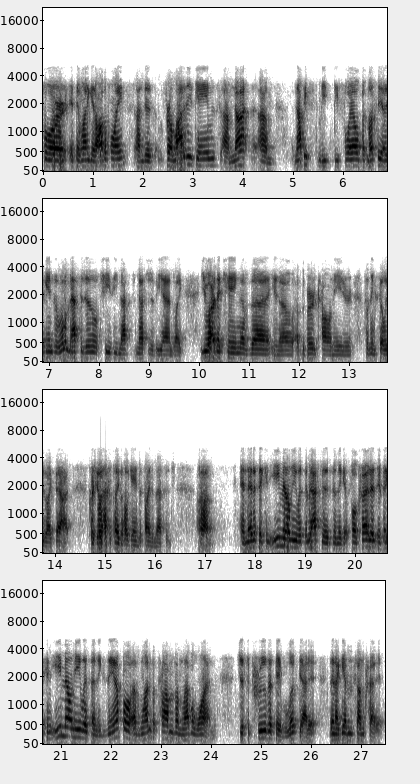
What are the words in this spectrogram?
for if they want to get all the points. Um, for a lot of these games, um, not um, not be, be, be foiled, but most of the other games, a little message, a little cheesy mes- message at the end, like "You are the king of the you know of the bird colony" or something silly like that. Of course, you'll have to play the whole game to find the message. Um, and then if they can email me with the message, then they get full credit. If they can email me with an example of one of the problems on level one, just to prove that they've looked at it, then I give them some credit.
